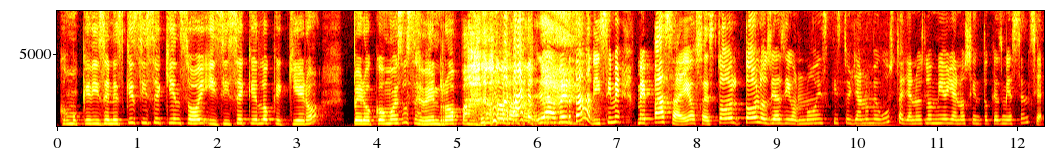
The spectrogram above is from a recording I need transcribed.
como que dicen, es que sí sé quién soy y sí sé qué es lo que quiero, pero cómo eso se ve en ropa. la verdad, y sí me, me pasa, ¿eh? O sea, es todo, todos los días digo, no, es que esto ya no me gusta, ya no es lo mío, ya no siento que es mi esencia.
